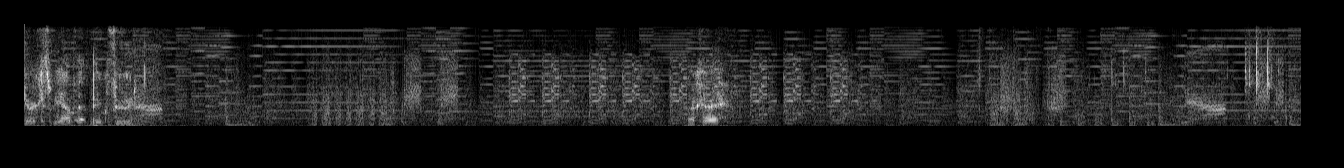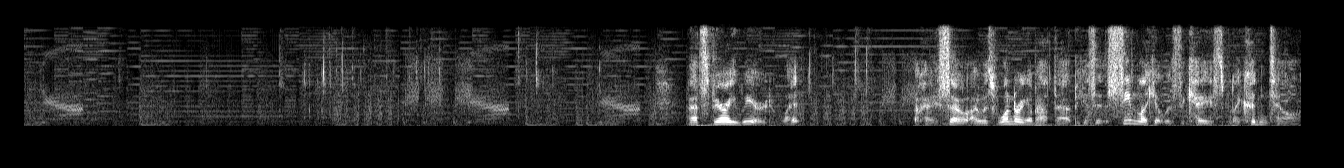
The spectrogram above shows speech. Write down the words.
Here because we have that big food. Okay. That's very weird. What? Okay, so I was wondering about that because it seemed like it was the case, but I couldn't tell.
